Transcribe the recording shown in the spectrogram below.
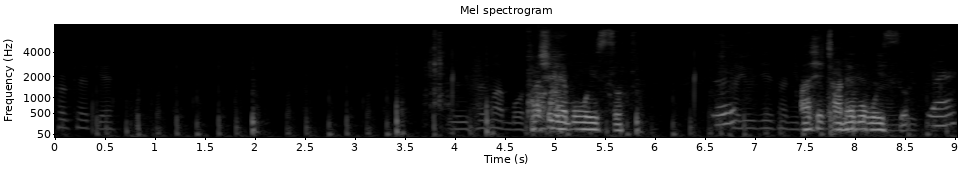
철 캘게. 뭐 다시 해보고 있어. 응? 자유재산이 다시 잘 해보고 있어. 왜?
